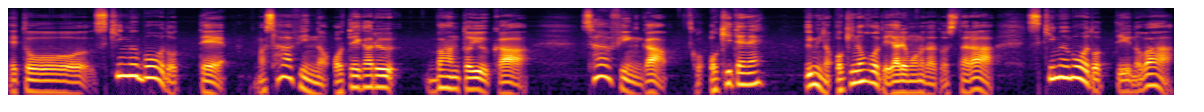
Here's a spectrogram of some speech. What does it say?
えっと、スキムボードって、まあ、サーフィンのお手軽版というか、サーフィンがこう沖でね、海の沖の方でやるものだとしたら、スキムボードっていうのは、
